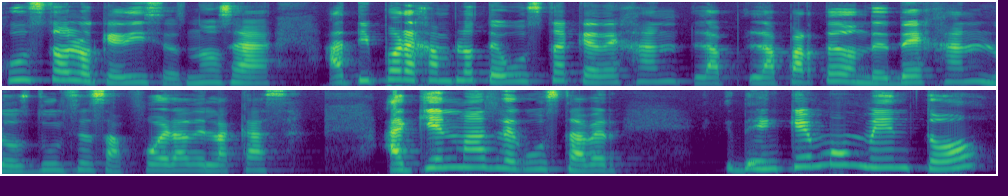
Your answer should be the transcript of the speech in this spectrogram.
justo lo que dices, ¿no? O sea, a ti, por ejemplo, te gusta que dejan la, parte donde dejan los dulces afuera de la casa. ¿A quién más le gusta? A ver, ¿en qué momento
